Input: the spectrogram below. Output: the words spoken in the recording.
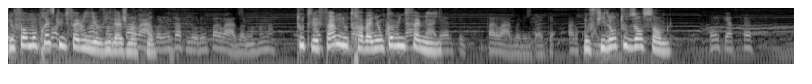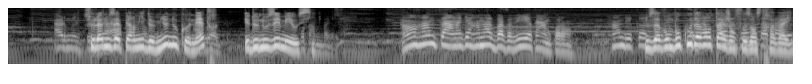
Nous formons presque une famille au village maintenant. Toutes les femmes, nous travaillons comme une famille. Nous filons toutes ensemble. Cela nous a permis de mieux nous connaître et de nous aimer aussi. Nous avons beaucoup d'avantages en faisant ce travail.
